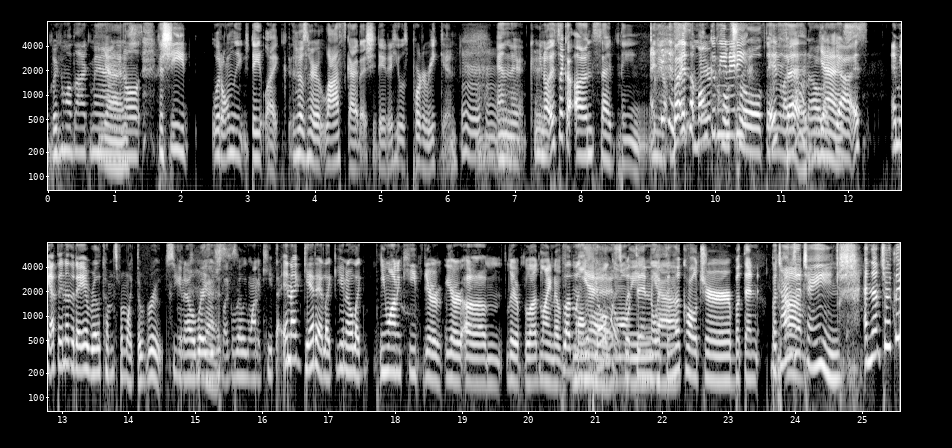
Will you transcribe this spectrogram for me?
bring him a black man, you know, because she would only date like it was her last guy that she dated. He was Puerto Rican, mm-hmm. and they- you know it's like an unsaid thing. you know. But just it's a Hmong community. cultural thing. It's like, I said. don't know. like, yeah, it's. I mean, at the end of the day, it really comes from like the roots, you know, where you just like really want to keep that. And I get it, like you know, like you want to keep your your um your bloodline of Bloodline yes, going, within yeah. within the culture, but then but times um, have changed. And then circling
